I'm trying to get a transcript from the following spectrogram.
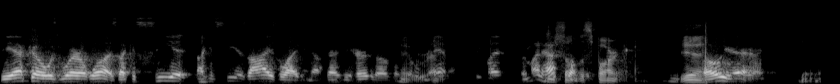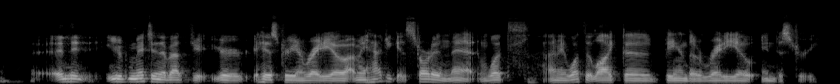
the echo was where it was. I could see it. I could see his eyes lighting up as he heard it. I was like, oh, right. man, we might, we might have saw the spark. Yeah. Oh yeah. And then you've mentioned about your, your history in radio. I mean, how'd you get started in that? And what's, I mean, what's it like to be in the radio industry?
